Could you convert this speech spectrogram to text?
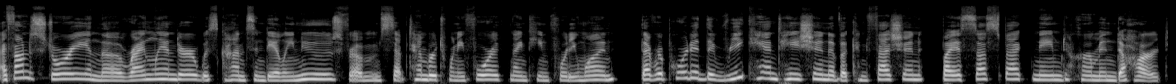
I found a story in the Rhinelander, Wisconsin Daily News from September 24, 1941, that reported the recantation of a confession by a suspect named Herman DeHart.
